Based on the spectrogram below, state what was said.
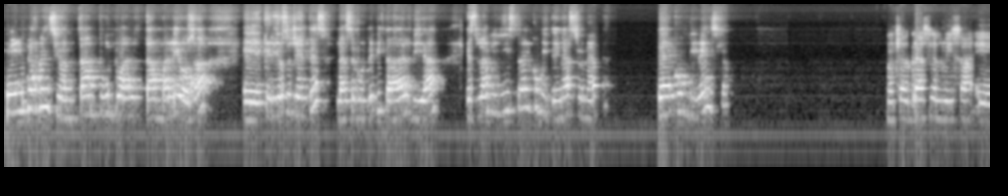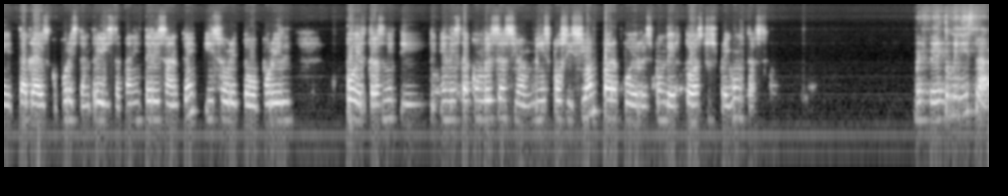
qué intervención tan puntual, tan valiosa eh, queridos oyentes, la segunda invitada del día es la ministra del Comité Nacional de Convivencia. Muchas gracias, Luisa. Eh, te agradezco por esta entrevista tan interesante y sobre todo por el poder transmitir en esta conversación mi disposición para poder responder todas tus preguntas. Perfecto, ministra.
